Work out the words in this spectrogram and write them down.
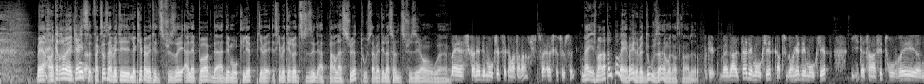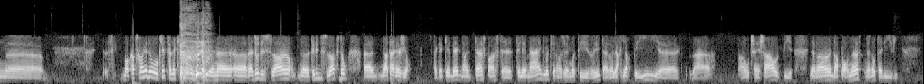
Mais en 95, fait que ça, ça avait été, le clip avait été diffusé à l'époque à Démo Clip. Est-ce qu'il avait été rediffusé à- par la suite ou ça avait été la seule diffusion? Ou, euh? Ben, tu connais des mots-clips, c'est comment ça marche? Est-ce que tu le sais? Ben, je me rappelle pas, ben, ben, j'avais 12 ans, moi, dans ce temps-là. OK. Ben, dans le temps des mots-clips, quand tu gagnais des mots-clips, il était censé trouver une... euh, Bon, quand tu gagnais des mots-clips, il fallait qu'il y ait une, euh, un radiodiffuseur, euh, télédiffuseur plutôt, euh, dans ta région. Fait qu'à Québec, dans le temps, je pense que c'était Télémag, là, qui est rendu à moi TV. T'avais l'arrière-pays euh, en haut de Saint-Charles, puis il y en avait un dans Port-Neuf, puis un autre à Lévis.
